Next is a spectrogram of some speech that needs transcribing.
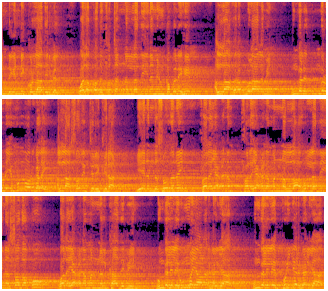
என்று எண்ணிக்கொள்ளாதீர்கள் வலகது ஃபதன்னல்லதீன மின் கபலிஹிம். அல்லாஹ் ரப்புல் ஆலமீன் உங்களுக்கு உங்களுடைய முன்னோர்களை அல்லாஹ் சோதித்திருக்கிறான் ஏன் இந்த சோதனை فَلَيَعْلَمْ فَلَيَعْلَمَنَّ اللَّهُ الَّذِينَ صَدَقُوا وَلَيَعْلَمَنَّ الْكَاذِبِينَ உங்களிலே உண்மையாளர்கள் யார் உங்களிலே பொய்யர்கள் யார்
